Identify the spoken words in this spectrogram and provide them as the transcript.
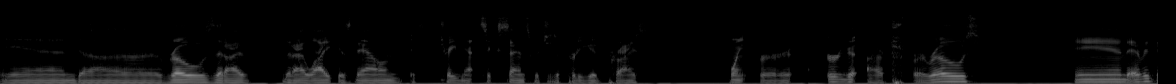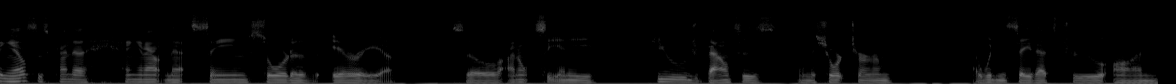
And uh, Rose that I that I like is down. It's trading at six cents, which is a pretty good price point for Ergo uh, for Rose. And everything else is kind of hanging out in that same sort of area. So I don't see any huge bounces in the short term. I wouldn't say that's true on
